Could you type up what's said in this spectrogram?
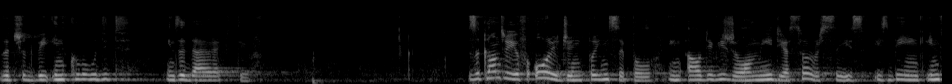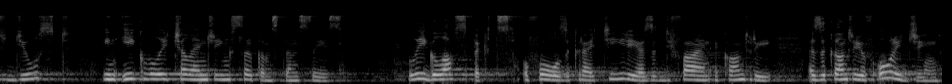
that should be included in the directive. The country of origin principle in audiovisual media services is being introduced in equally challenging circumstances. Legal aspects of all the criteria that define a country as a country of origin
